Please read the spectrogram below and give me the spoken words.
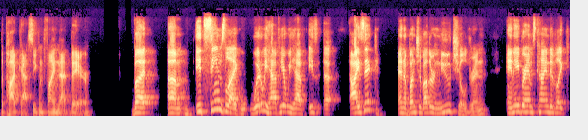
the podcast. So you can find that there. But um, it seems like what do we have here? We have uh, Isaac and a bunch of other new children, and Abraham's kind of like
